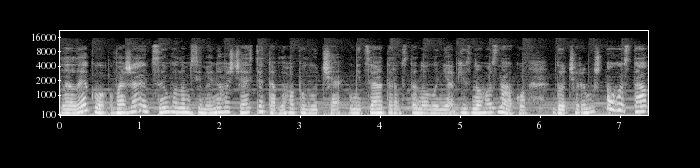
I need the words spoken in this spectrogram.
Лелеку вважають символом сімейного щастя та благополуччя. Ініціатором встановлення в'їзного знаку до Черемшного став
